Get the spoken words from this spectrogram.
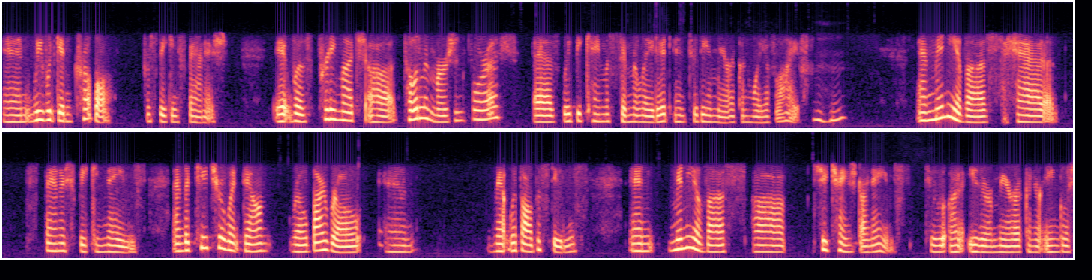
And we would get in trouble for speaking Spanish. It was pretty much a total immersion for us as we became assimilated into the American way of life. Mm-hmm. And many of us had Spanish speaking names. And the teacher went down row by row and met with all the students. And many of us, uh, she changed our names to uh, either American or English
